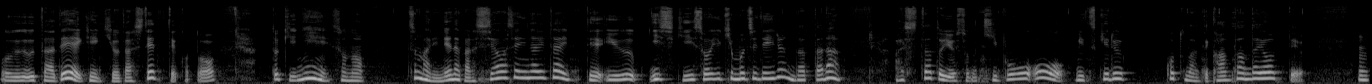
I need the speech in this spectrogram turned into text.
歌で元気を出してってこと時にそのつまりねだから幸せになりたいっていう意識そういう気持ちでいるんだったら明日というその希望を見つけることなんて簡単だよっていう。うん、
